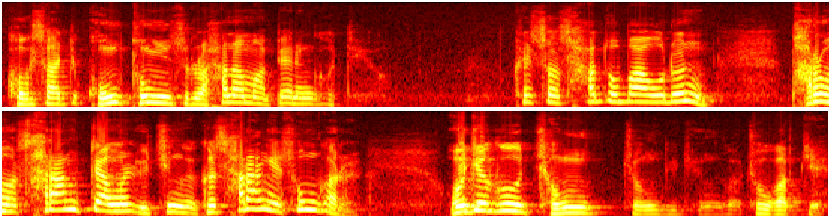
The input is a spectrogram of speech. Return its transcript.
거기서 아주 공통인수를 하나만 빼는 것 같아요. 그래서 사도 바울은 바로 사랑장을 외친 거예요. 그 사랑의 손가를 어제 그 정, 정규진가 조갑제.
